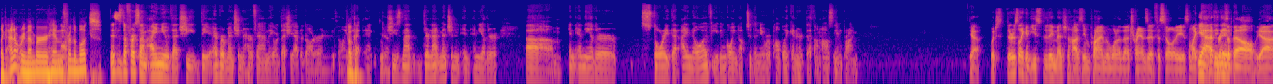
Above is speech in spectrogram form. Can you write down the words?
like i don't remember him No. from the books This is the first time I knew that she they ever mentioned her family or that she had a daughter or anything like Okay. that. And Yeah. she's not. They're not mentioned in any other, um, in any other story that I know of, even going up to the New Republic and her death on Hosnian Prime. Yeah, which there's like an East. Did they mention Hosnian Prime in one of the transit facilities? I'm like, Yeah, yeah, that rings a bell. Yeah,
